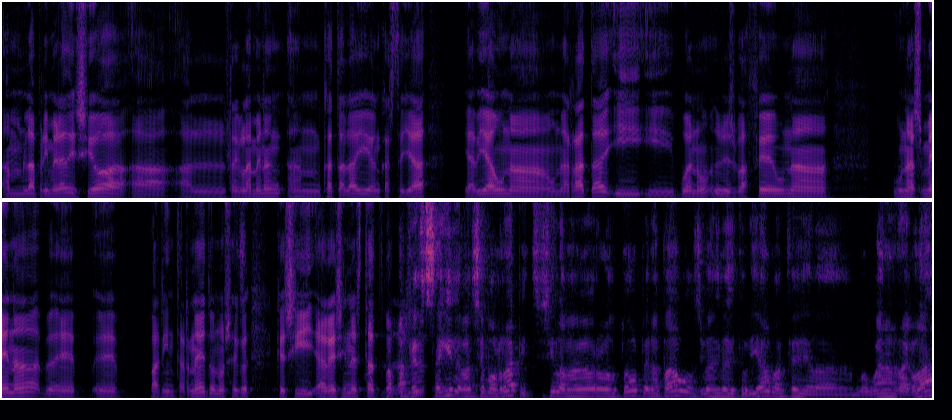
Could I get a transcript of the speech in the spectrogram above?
amb la primera edició, a, a, el reglament en, en català i en castellà, hi havia una, una rata i, i bueno, es va fer una, una esmena eh, eh, per internet o no sé, que, que si haguessin estat... La van fer de seguida, van ser molt ràpids. Sí, sí, la va veure l'autor, el Pere Pau, els hi va dir l'editorial, van fer la, ho van arreglar,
